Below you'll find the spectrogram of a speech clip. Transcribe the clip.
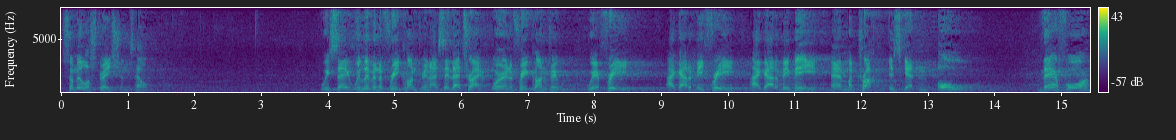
Some illustrations help. We say we live in a free country, and I say, that's right, we're in a free country, we're free. I got to be free. I got to be me. And my truck is getting old. Therefore,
